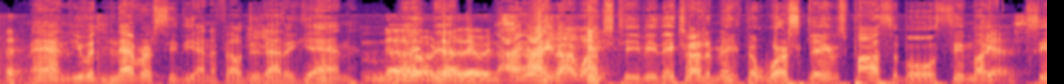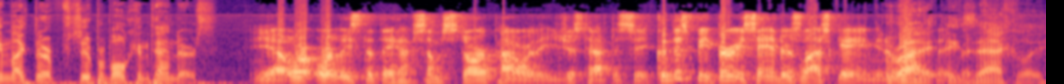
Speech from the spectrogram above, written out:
Man, you would never see the NFL do that again. No, they, they, no, they wouldn't. I, I, I, watch TV. They try to make the worst games possible seem like yes. seem like they're Super Bowl contenders. Yeah, or, or at least that they have some star power that you just have to see. Could this be Barry Sanders' last game? You know, right? Thing, exactly.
